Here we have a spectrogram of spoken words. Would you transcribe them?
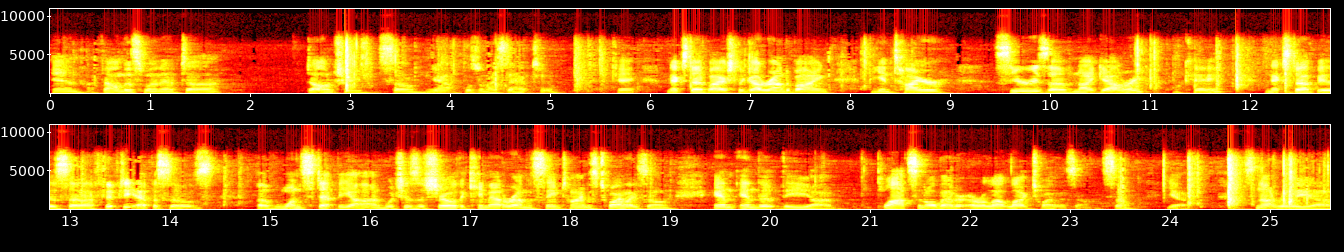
And I found this one at uh, Dollar Tree. So yeah, those are nice to have too. Okay. Next up, I actually got around to buying the entire series of Night Gallery. Okay. Next up is uh, 50 episodes of One Step Beyond, which is a show that came out around the same time as Twilight Zone, and and the the uh, plots and all that are, are, a lot like Twilight Zone. So yeah, it's not really uh,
